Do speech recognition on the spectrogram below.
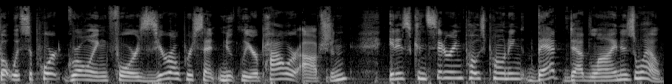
but with support growing for 0% nuclear power option, it is considering postponing that deadline as well.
